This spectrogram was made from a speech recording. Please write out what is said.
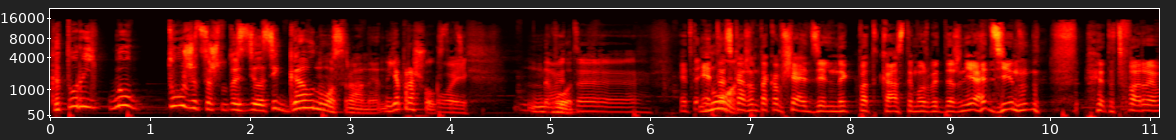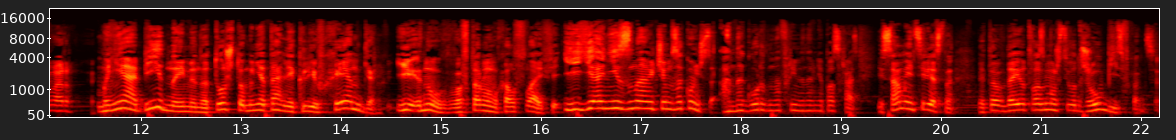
который, ну, тужится что-то сделать, и говно сраное. Ну, я прошел, кстати. Ой, ну вот. это, это, Но- это, скажем так, вообще отдельный подкаст, и, может быть, даже не один, этот Forever. Мне обидно именно то, что мне дали клиффхенгер, и, ну, во втором Half-Life, и я не знаю, чем закончится. А на Гордона Фримена мне посрать. И самое интересное, это дает возможность вот же убить в конце.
